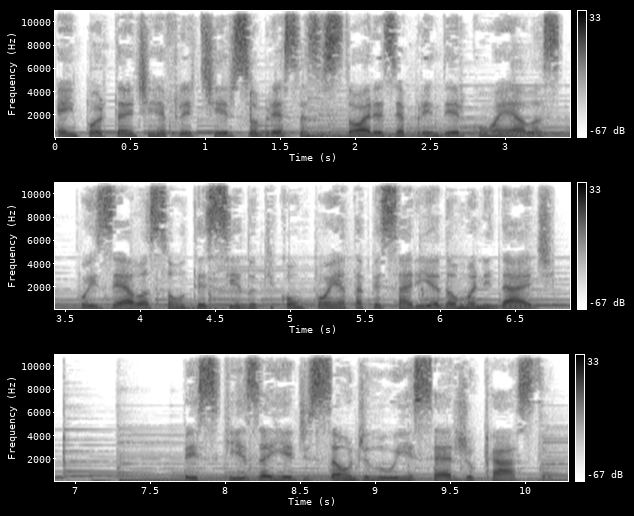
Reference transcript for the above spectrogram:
É importante refletir sobre essas histórias e aprender com elas, pois elas são o tecido que compõe a tapeçaria da humanidade. Pesquisa e edição de Luiz Sérgio Castro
